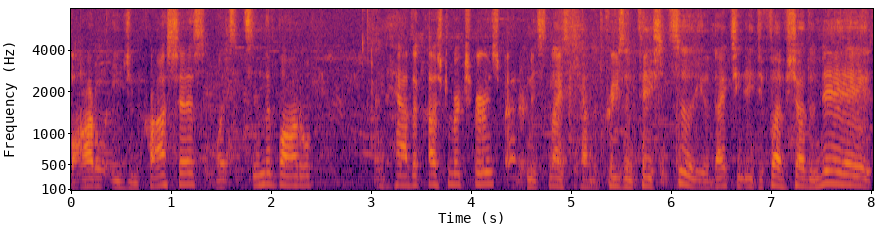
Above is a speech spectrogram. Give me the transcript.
bottle aging process, once it's in the bottle, and have the customer experience better. And it's nice to have the presentation. So, you know, 1985 Chardonnay,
